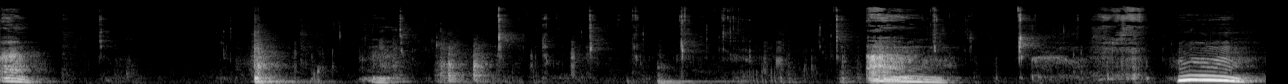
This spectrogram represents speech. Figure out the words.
음. 아. 아. 음.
